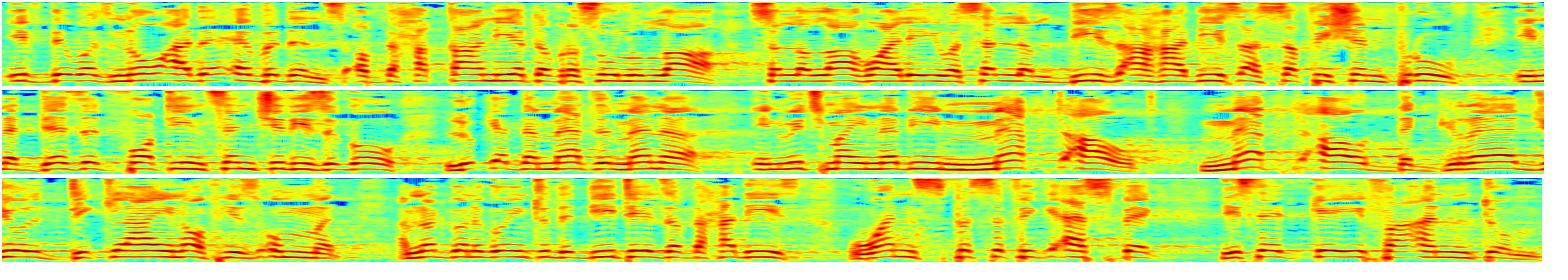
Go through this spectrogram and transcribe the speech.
if there was no other evidence of the haqqaniyat of Rasulullah sallallahu alayhi wasallam, these ahadith are sufficient proof. In a desert 14 centuries ago, look at the manner in which my Nabi mapped out, mapped out the gradual decline of his ummah. I'm not going to go into the details of the hadith. One specific aspect, he said, كيف أنتم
